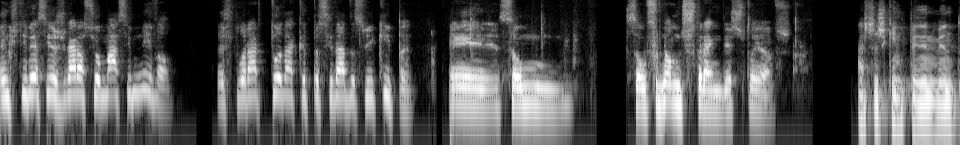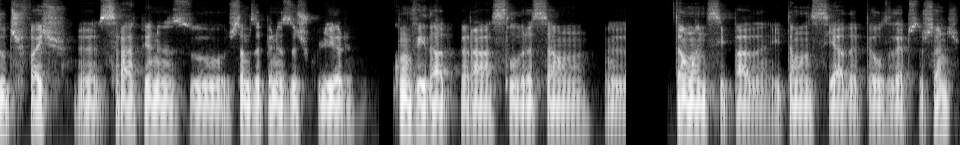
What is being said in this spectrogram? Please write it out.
em que estivessem a jogar ao seu máximo nível, a explorar toda a capacidade da sua equipa. É, são, são um fenómeno estranho destes playoffs. Achas que independentemente do desfecho, eh, será apenas o. Estamos apenas a escolher convidado para a celebração eh, tão antecipada e tão ansiada pelos adeptos dos Suns?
